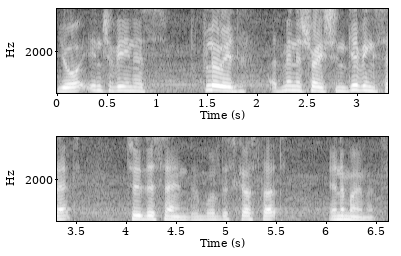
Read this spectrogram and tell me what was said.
your intravenous fluid administration giving set to this end and we'll discuss that in a moment.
